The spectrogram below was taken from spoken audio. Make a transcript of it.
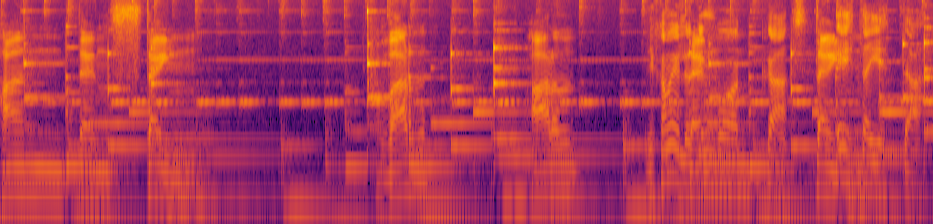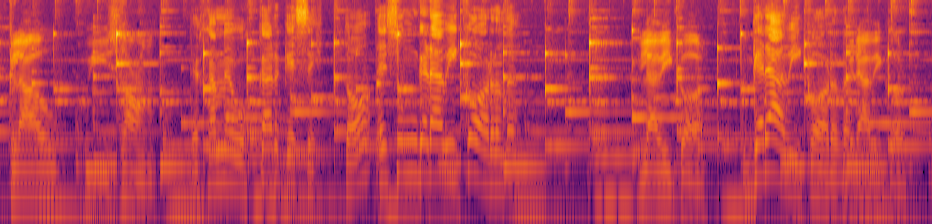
Hantenstein. Vard Ard déjame que lo tengo acá. Stein. Esta y está. Clauquison. Déjame buscar qué es esto. Es un gravicord. Clavicor. Gravicord. Gravicor.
